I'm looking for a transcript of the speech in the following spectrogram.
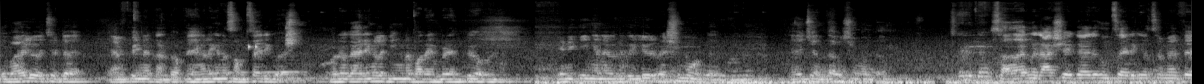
ദുബായിൽ വെച്ചിട്ട് എം പിനെ കണ്ടു. അപ്പോൾ ഞങ്ങളിങ്ങനെ സംസാരിക്കുമായിരുന്നു. ഓരോ കാര്യങ്ങളൊക്കെ ഇങ്ങനെ പറയുമ്പോൾ എം പി എനിക്കിങ്ങനെ ഒരു വലിയൊരു വിഷമമുണ്ട്. ചോദിച്ചാൽ ചോദിച്ചു എന്താ വിഷമമുണ്ട്? സാധാരണ രാഷ്ട്രീയക്കാർ സംസാരിക്കുന്ന സമയത്ത്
